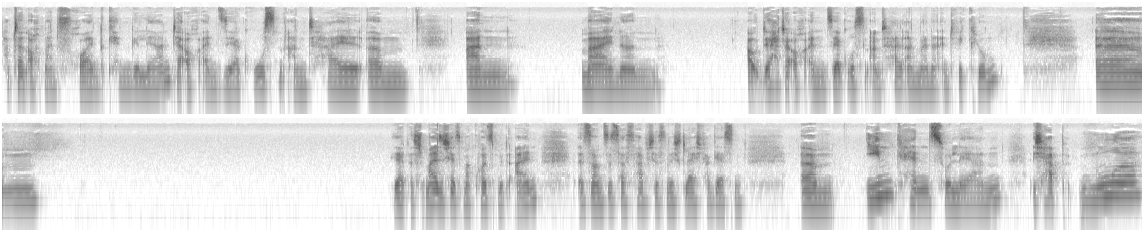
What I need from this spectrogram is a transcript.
habe dann auch meinen Freund kennengelernt, der auch einen sehr großen Anteil ähm, an meinen der hatte auch einen sehr großen Anteil an meiner Entwicklung. Ähm ja, das schmeiße ich jetzt mal kurz mit ein, äh, sonst ist das, habe ich das nicht gleich vergessen. Ähm, ihn kennenzulernen, ich habe nur,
